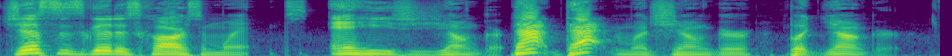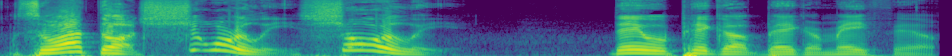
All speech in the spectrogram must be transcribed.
just as good as Carson Wentz, and he's younger. Not that much younger, but younger. So I thought surely, surely they would pick up Baker Mayfield.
